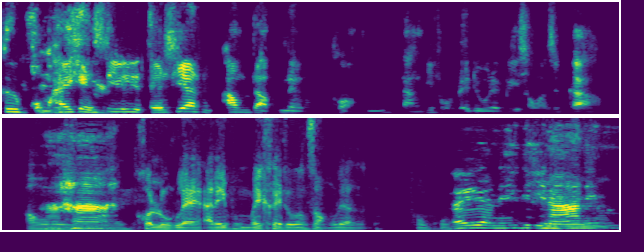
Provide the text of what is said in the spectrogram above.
คือผมให้ Crazy Rich Asians อันดับหนึ่งของหนังที่ผมได้ดูในปี2019เอาอ่าคนลุกเลย อันนี้ผมไม่เคยดูทั้งสองเรื่อง ผมพูดเอ้ยอันนี้ดีนะอันนี้มัน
